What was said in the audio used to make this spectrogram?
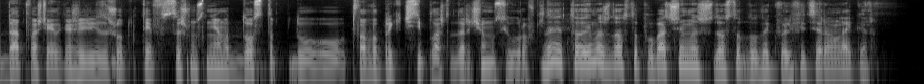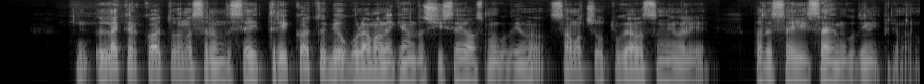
Да, това ще я да кажа. Или защото те всъщност нямат достъп до това, въпреки че си плащат, да речем, осигуровките. Не, то имаш достъп, обаче имаш достъп до деквалифициран лекар. Лекар, който е на 73, който е бил голяма легенда 68 година, само че от тогава са минали 57 години, примерно.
